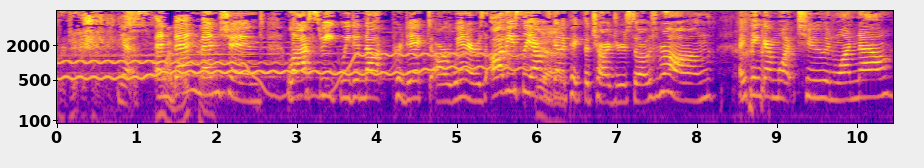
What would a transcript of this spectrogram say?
prediction. Yes, and oh, I Ben like mentioned last week we did not predict our winners. Obviously, I was going to pick the Chargers, so I was wrong. I think I'm what two and one now.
